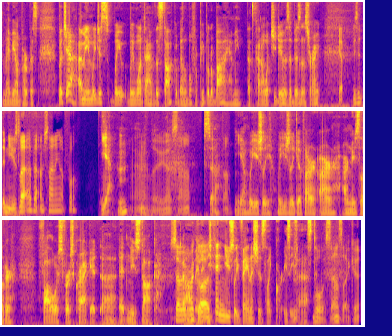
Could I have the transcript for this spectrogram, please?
maybe on purpose but yeah i mean we just we we want to have the stock available for people to buy i mean that's kind of what you do as a business right Yep. Is it the newsletter that I'm signing up for? yeah mhm. All right. Well, there you go. Sign up. so Done. yeah we usually we usually give our our our newsletter followers first crack at uh at new stock So in Um, and, regards, it, and usually vanishes like crazy fast well, it sounds like it.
